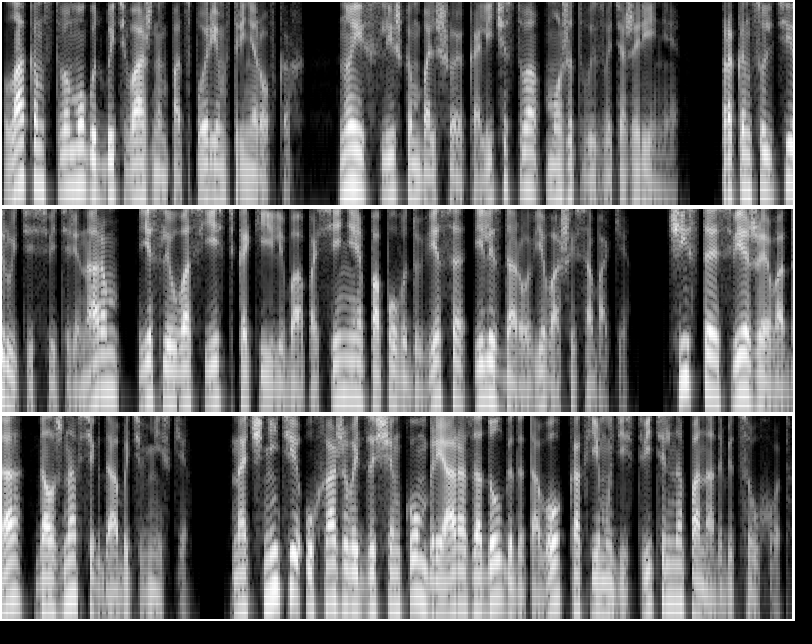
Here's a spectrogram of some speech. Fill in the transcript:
Лакомства могут быть важным подспорьем в тренировках, но их слишком большое количество может вызвать ожирение. Проконсультируйтесь с ветеринаром, если у вас есть какие-либо опасения по поводу веса или здоровья вашей собаки. Чистая свежая вода должна всегда быть в миске. Начните ухаживать за щенком Бриара задолго до того, как ему действительно понадобится уход.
